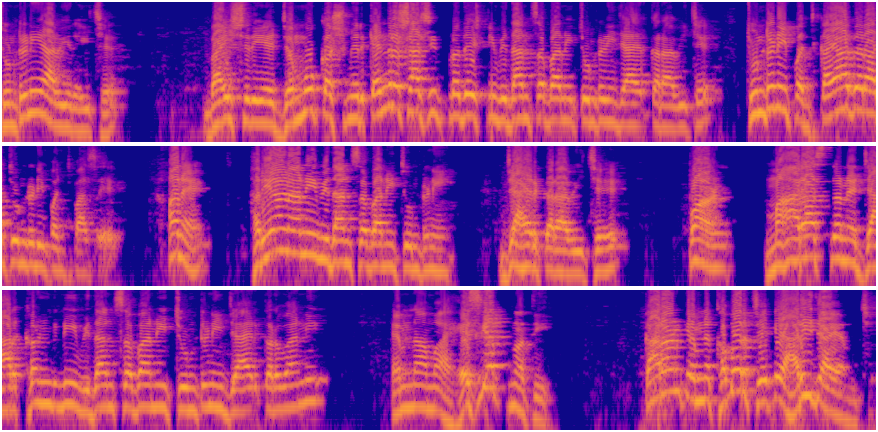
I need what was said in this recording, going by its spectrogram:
ચૂંટણી આવી રહી છે. ભાઈશ્રીએ જમ્મુ કાશ્મીર કેન્દ્ર શાસિત પ્રદેશની વિધાનસભાની ચૂંટણી જાહેર કરાવી છે. ચૂંટણી પંચ કયાગરા ચૂંટણી પંચ પાસે? અને હરિયાણાની વિધાનસભાની ચૂંટણી જાહેર કરાવી છે. પણ મહારાષ્ટ્ર અને ઝારખંડની વિધાનસભાની ચૂંટણી જાહેર કરવાની એમનામાં હેસિયત નથી. કારણ કે એમને ખબર છે કે હારી જાય એમ છે.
